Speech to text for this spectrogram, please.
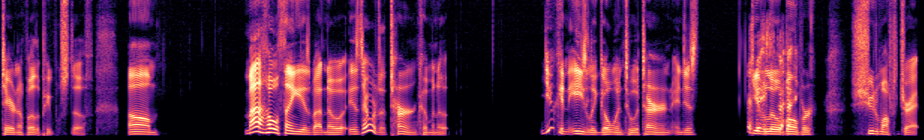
tearing up other people's stuff. Um, my whole thing is about Noah is there was a turn coming up. You can easily go into a turn and just give a little bumper, shoot them off the track,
